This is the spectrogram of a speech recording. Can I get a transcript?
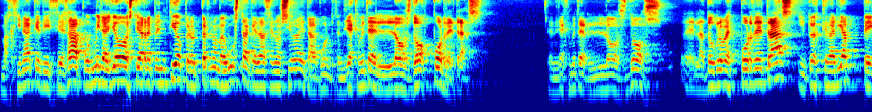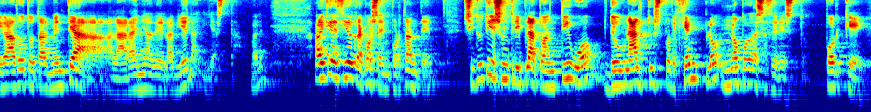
Imagina que dices, ah, pues mira, yo estoy arrepentido, pero el perno me gusta, que da celosía y tal. Bueno, tendrías que meter los dos por detrás. Tendrías que meter los dos, eh, las dos globes por detrás, y entonces quedaría pegado totalmente a, la araña de la biela, y ya está, ¿vale? Hay que decir otra cosa importante. Si tú tienes un triplato antiguo, de un Altus, por ejemplo, no podrás hacer esto. porque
